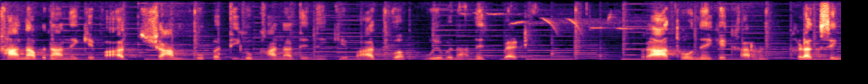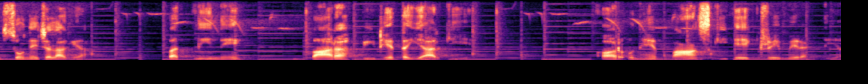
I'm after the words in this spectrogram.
खाना बनाने के बाद, शाम को पति को खाना देने के बाद वह पुए बनाने बैठी। रात होने के कारण खड़क सिंह सोने चला गया। पत्नी ने बारह पीठे तैयार किए और उन्हें बाँस की एक ट्रे में रख दिया।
